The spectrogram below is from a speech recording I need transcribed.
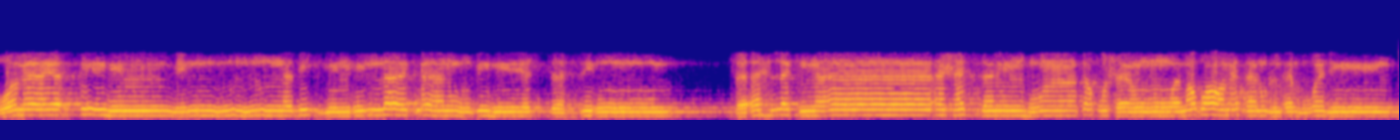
وما يأتيهم من نبي إلا كانوا به يستهزئون فأهلكنا أشد منهم فطشا ومضى مثل الأولين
